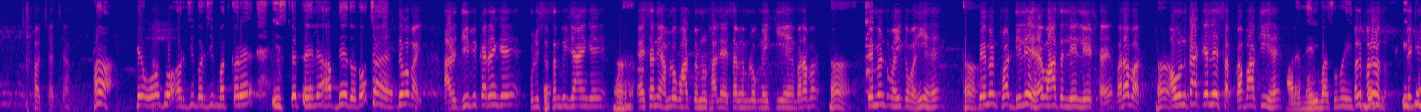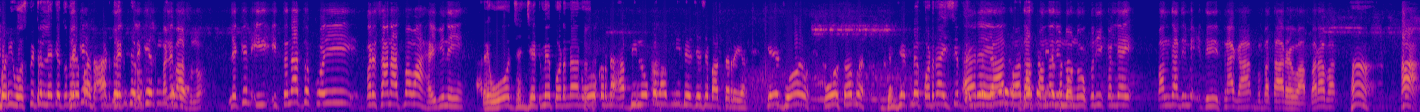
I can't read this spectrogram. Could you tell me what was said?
अच्छा अच्छा। हाँ कि वो जो अर्जी बर्जी मत करे इसके पहले आप दे दो तो अच्छा है। देखो भाई अर्जी भी करेंगे पुलिस स्टेशन भी जाएँगे। हाँ। ऐसा नहीं हम लोग वहाँ से पेमेंट उठा ले ऐसा भी हम लोग नहीं किए हैं बराबर? हाँ। पेमेंट वही का वही है। हाँ। पेमेंट थोड़ा डिले है वहाँ से ले, लेट है बराबर? हाँ। और उनका के लिए सबका बाकी है। अरे मेरी बात सुनो इतनी बड़ी इतनी लेकिन- बड़ी हॉस्पिटल लेके तुम्हारे पास आठ दस लेकिन बात सुनो। लेकिन इतना तो कोई परेशान आत्मा वहाँ है भी नहीं। अरे वो झंझट में पड़ना वो करना आप भी लोकल आदमी जैसे बात कर रहे हैं। कि जो वो सब झंझट में पड़ना इससे अरे यार दस पंद्रह दिन मतलब- नौकरी कर ले पंद्रह दिन में इतनी बता रहे हो आप बराबर? हाँ। हाँ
